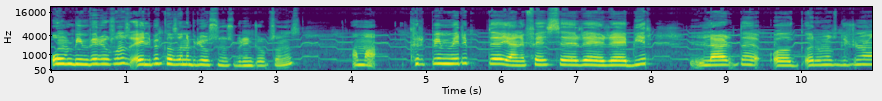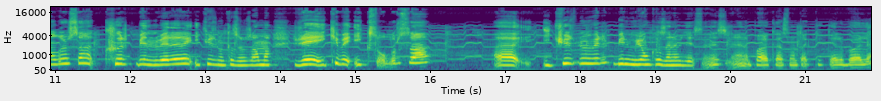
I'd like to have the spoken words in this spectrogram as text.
10 bin veriyorsanız 50 bin kazanabiliyorsunuz birinci olursanız. Ama 40 bin verip de yani FSR, R1 lerde aranız gücün olursa 40 bin vererek 200 bin kazanırsınız ama R2 ve X olursa e, 200 bin verip 1 milyon kazanabilirsiniz. Yani para kasma taktikleri böyle.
